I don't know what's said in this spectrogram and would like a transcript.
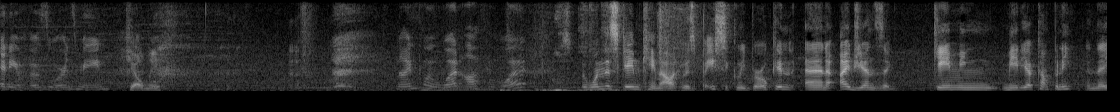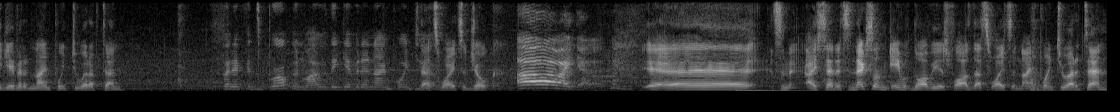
any of those words mean. Kill me. 9.1 off of what? when this game came out, it was basically broken, and IGN's a gaming media company, and they gave it a 9.2 out of 10. But if it's broken, why would they give it a nine point two? That's why it's a joke. Oh, I get it. Yeah, it's an, I said it's an excellent game with no obvious flaws. That's why it's a 9.2 out of 10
